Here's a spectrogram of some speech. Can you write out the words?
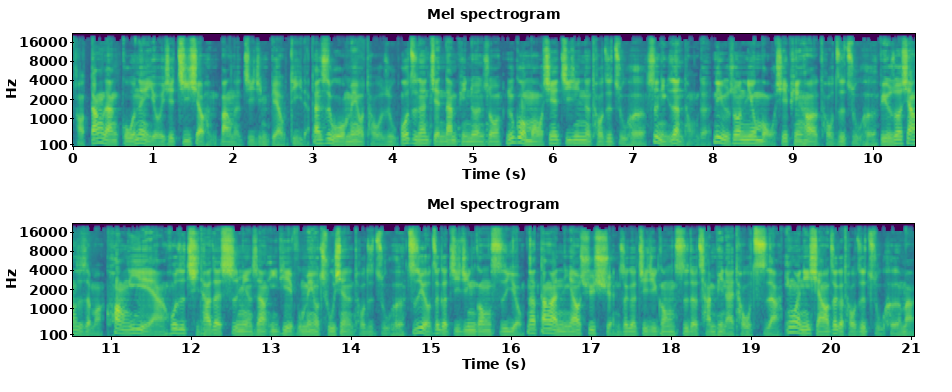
好，当然国内有一些绩效很棒。的基金标的的，但是我没有投入，我只能简单评论说，如果某些基金的投资组合是你认同的，例如说你有某些偏好的投资组合，比如说像是什么矿业啊，或者其他在市面上 ETF 没有出现的投资组合，只有这个基金公司有，那当然你要去选这个基金公司的产品来投资啊，因为你想要这个投资组合嘛。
